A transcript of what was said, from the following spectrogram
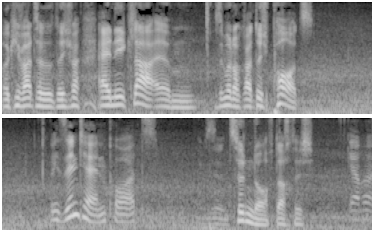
Okay, warte, durch, äh, nee, klar, ähm, sind wir doch gerade durch Ports. Wir sind ja in Ports. Wir sind in Zündorf, dachte ich. Ja, aber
